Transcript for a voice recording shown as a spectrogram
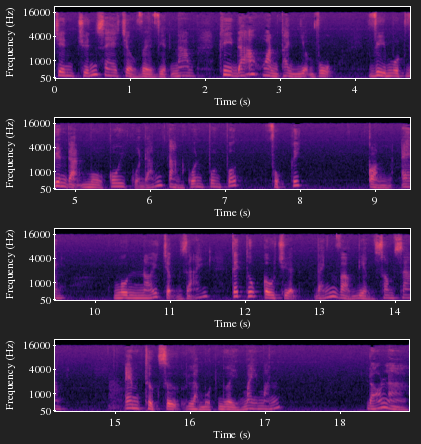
trên chuyến xe trở về Việt Nam khi đã hoàn thành nhiệm vụ vì một viên đạn mồ côi của đám tàn quân Pol Pot phục kích. Còn em, ngôn nói chậm rãi, kết thúc câu chuyện đánh vào điểm som sam. Em thực sự là một người may mắn. Đó là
